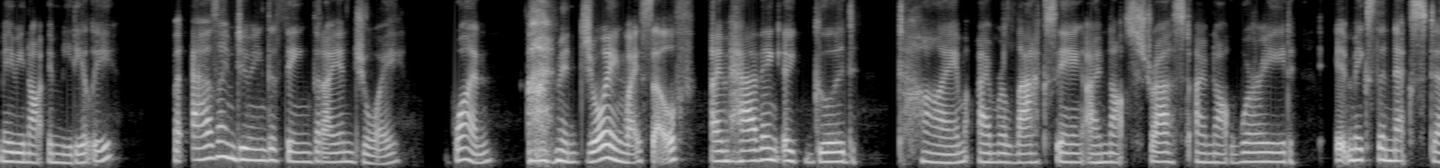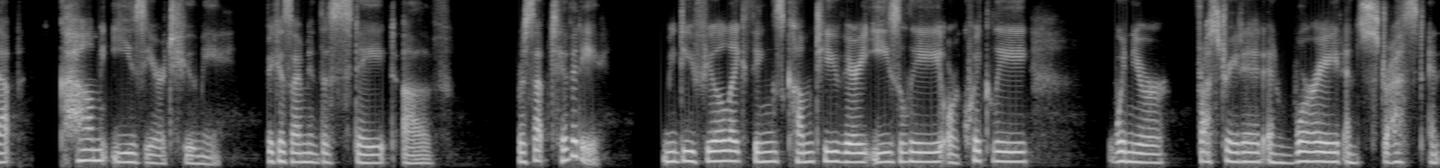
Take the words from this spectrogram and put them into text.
maybe not immediately, but as I'm doing the thing that I enjoy, one, I'm enjoying myself. I'm having a good time. I'm relaxing. I'm not stressed. I'm not worried. It makes the next step come easier to me because I'm in the state of receptivity. I mean, do you feel like things come to you very easily or quickly when you're frustrated and worried and stressed and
